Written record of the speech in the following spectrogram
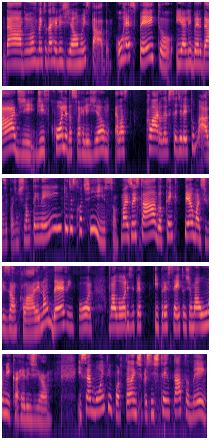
da, do envolvimento da religião no Estado. O respeito e a liberdade de escolha da sua religião, elas Claro, deve ser direito básico, a gente não tem nem que discutir isso. Mas o Estado tem que ter uma divisão clara e não deve impor valores e, pre e preceitos de uma única religião. Isso é muito importante para a gente tentar também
